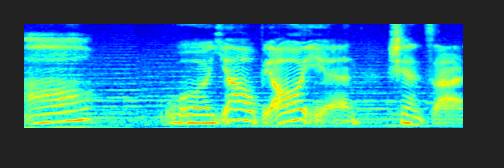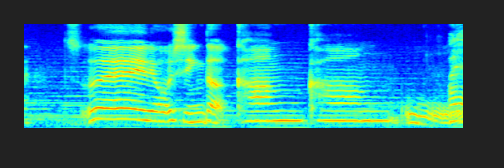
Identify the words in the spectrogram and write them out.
好。我要表演现在最流行的康康舞。哎呀，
